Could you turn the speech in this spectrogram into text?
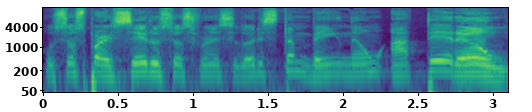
os seus parceiros, os seus fornecedores também não a terão.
